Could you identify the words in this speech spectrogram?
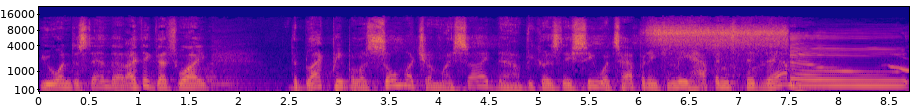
You understand that. I think that's why the black people are so much on my side now because they see what's happening to me happens to them. So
